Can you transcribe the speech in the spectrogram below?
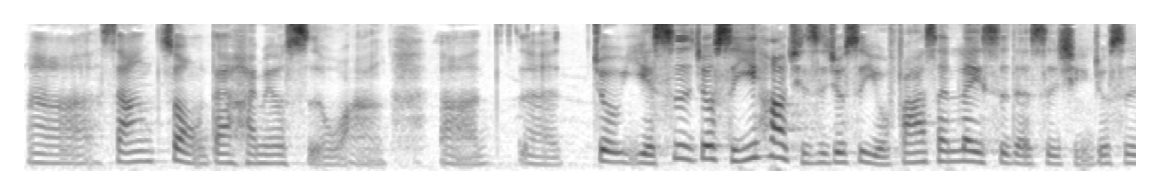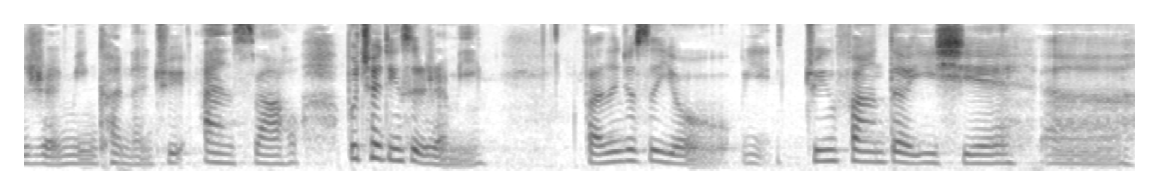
啊，伤重但还没有死亡，啊，呃，就也是就十一号，其实就是有发生类似的事情，就是人民可能去暗杀，不确定是人民，反正就是有军方的一些呃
